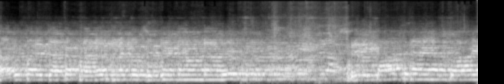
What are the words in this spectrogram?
తదుపరి జత ప్రదర్శనకు సిద్ధంగా ఉండాలి. శ్రీ కాశీనారాయణ స్వామి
